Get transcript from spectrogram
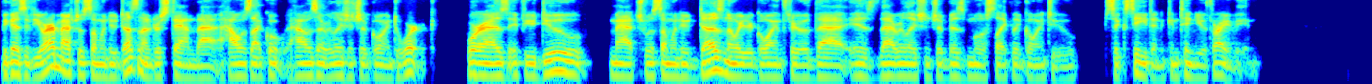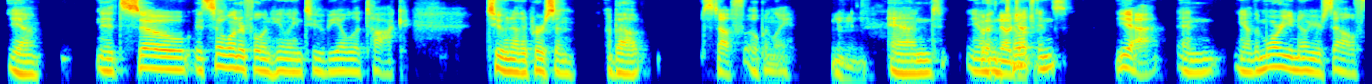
Because if you are matched with someone who doesn't understand that, how is that go how is that relationship going to work? Whereas if you do match with someone who does know what you're going through, that is that relationship is most likely going to succeed and continue thriving. Yeah it's so it's so wonderful and healing to be able to talk to another person about stuff openly mm-hmm. and you know with no judgments and, yeah and you know the more you know yourself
